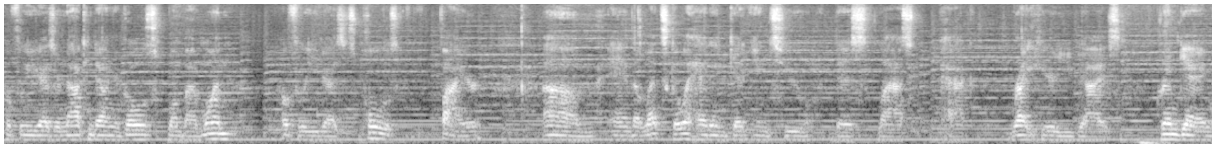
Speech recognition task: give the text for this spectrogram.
Hopefully you guys are knocking down your goals one by one. Hopefully you guys' pull is fire. Um, and uh, let's go ahead and get into this last pack right here, you guys. Grimm Gang,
